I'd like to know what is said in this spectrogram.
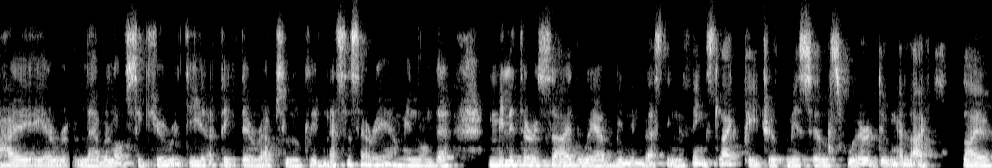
higher level of security. I think they're absolutely necessary. I mean, on the military side, we have been investing in things like Patriot missiles. We're doing a live, live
